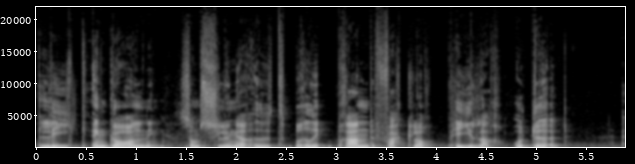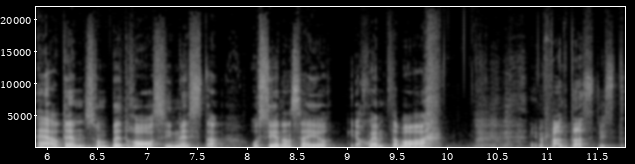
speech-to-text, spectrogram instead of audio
Lik en galning som slungar ut br- brandfacklor, pilar och död är den som bedrar sin nästa och sedan säger jag skämtar bara. Fantastiskt.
